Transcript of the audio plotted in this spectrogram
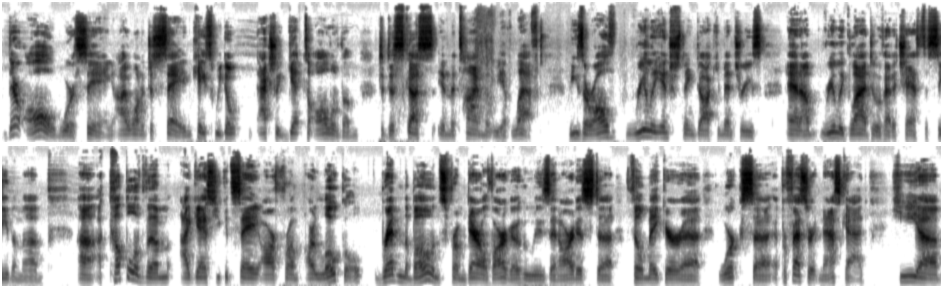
they're all worth seeing, I want to just say, in case we don't actually get to all of them to discuss in the time that we have left. These are all really interesting documentaries, and I'm really glad to have had a chance to see them. Um, uh, a couple of them, I guess you could say, are from our local. Bread in the Bones from Darrell Varga, who is an artist, uh, filmmaker, uh, works uh, a professor at NSCAD. He uh,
